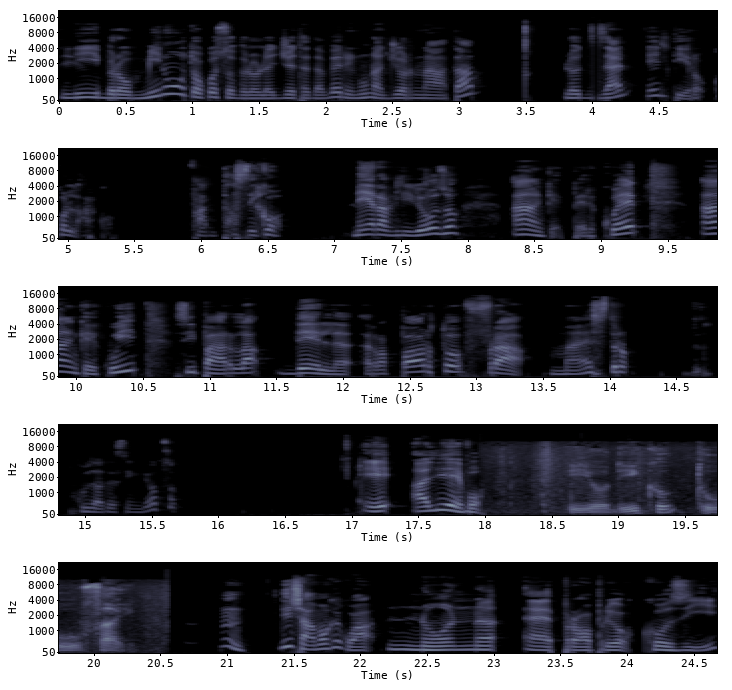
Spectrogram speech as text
libro minuto, questo ve lo leggete davvero in una giornata, Lo Zen e il tiro con l'arco. Fantastico, meraviglioso, anche perché anche qui si parla del rapporto fra maestro scusate singhiozzo, e allievo. Io dico, tu fai. Mm, diciamo che qua non è proprio così.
